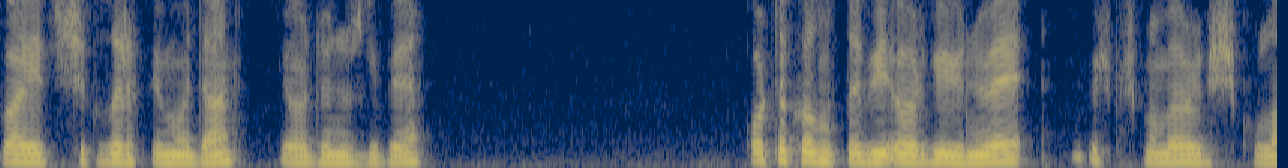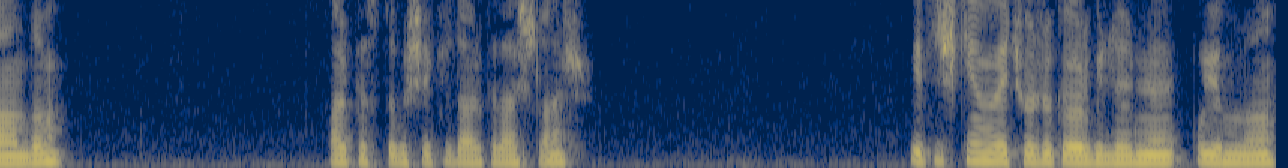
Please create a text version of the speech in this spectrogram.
Gayet şık zarif bir model gördüğünüz gibi. Orta kalınlıkta bir örgü yünü ve 3,5 numara örgü kullandım. Arkası da bu şekilde arkadaşlar. Yetişkin ve çocuk örgülerine uyumlu.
